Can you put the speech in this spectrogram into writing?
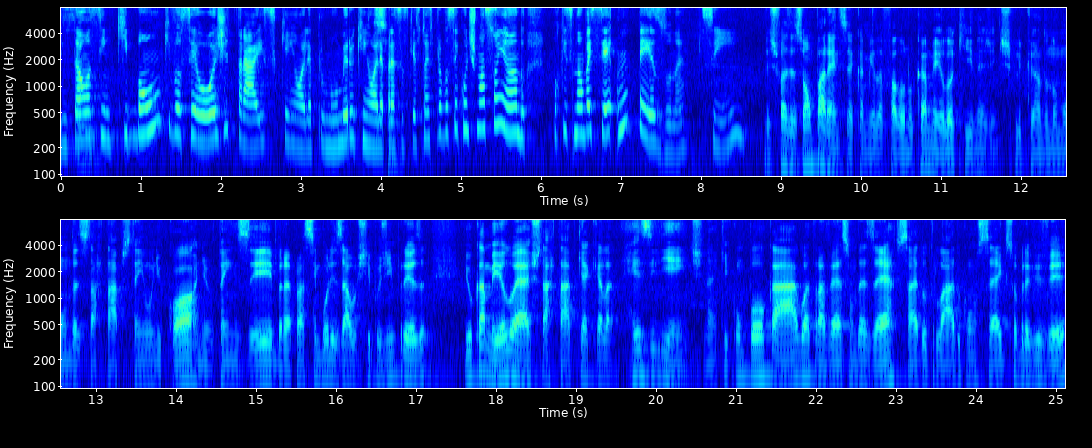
Então, assim, que bom que você hoje traz quem olha para o número, quem olha para essas questões, para você continuar sonhando, porque senão vai ser um peso, né? Sim. Deixa eu fazer só um parêntese. A Camila falou no camelo aqui, né, gente? Explicando. No mundo das startups tem unicórnio, tem zebra, para simbolizar os tipos de empresa. E o camelo é a startup que é aquela resiliente, né? que com pouca água atravessa um deserto, sai do outro lado, consegue sobreviver.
